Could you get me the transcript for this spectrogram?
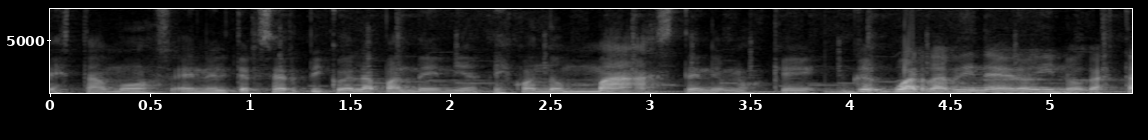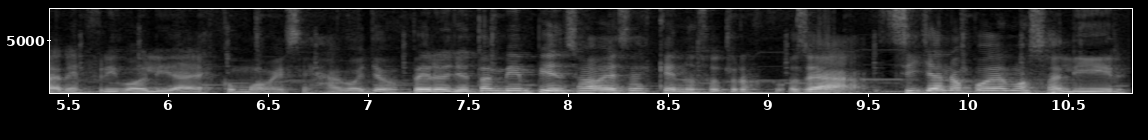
estamos en el tercer pico de la pandemia, es cuando más tenemos que guardar dinero y no gastar en frivolidades como a veces hago yo. Pero yo también pienso a veces que nosotros, o sea, si ya no podemos salir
